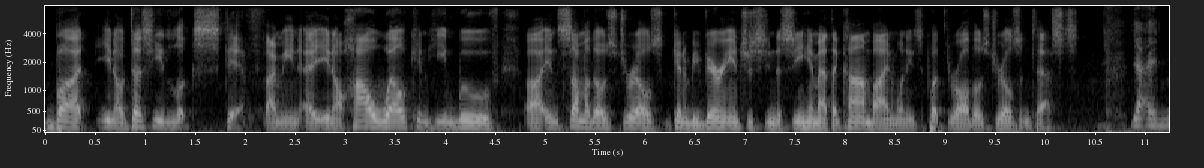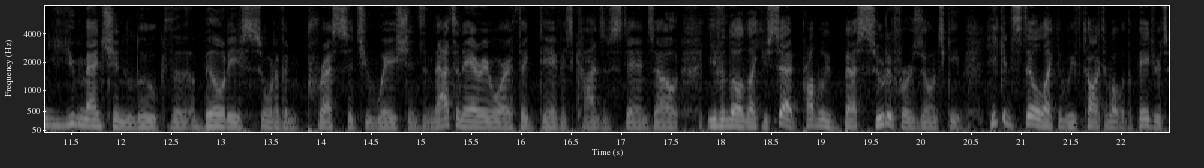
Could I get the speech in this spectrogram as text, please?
But you know, does he look stiff? I mean, uh, you know, how well can he move uh, in some of those drills? Going to be very interesting to see him at the combine when he's put through all those drills and tests. Yeah, and you mentioned Luke the ability to sort of impress situations, and that's an area where I think Davis kind of stands out. Even though, like you said, probably best suited for a zone scheme, he can still, like we've talked about with the Patriots,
